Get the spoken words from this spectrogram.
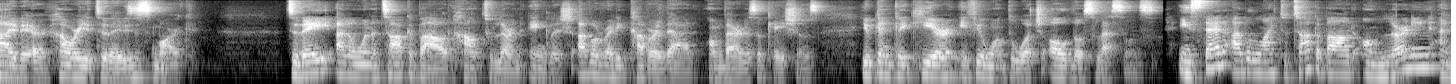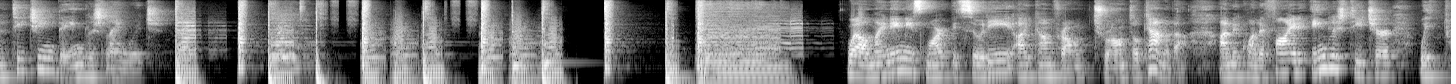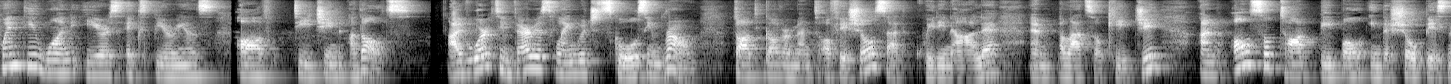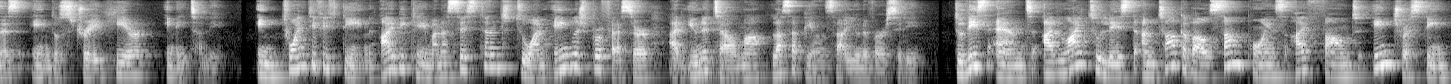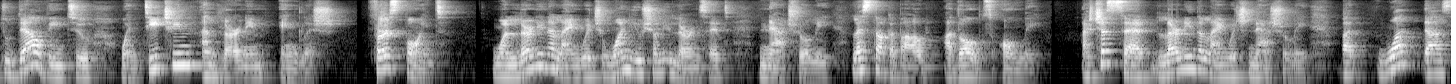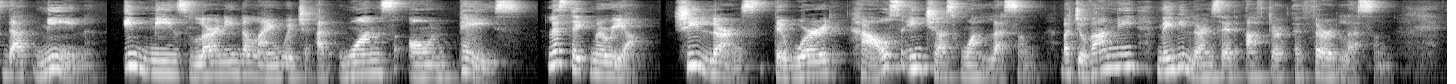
Hi there, how are you today? This is Mark. Today I don't want to talk about how to learn English. I've already covered that on various occasions. You can click here if you want to watch all those lessons. Instead, I would like to talk about on learning and teaching the English language. Well, my name is Mark Pizzuti. I come from Toronto, Canada. I'm a qualified English teacher with 21 years experience of teaching adults. I've worked in various language schools in Rome, taught government officials at Quirinale and Palazzo Chigi, and also taught people in the show business industry here in Italy. In 2015, I became an assistant to an English professor at Unitelma La Sapienza University. To this end, I'd like to list and talk about some points I found interesting to delve into when teaching and learning English. First point. When learning a language, one usually learns it naturally. Let's talk about adults only. I just said learning the language naturally, but what does that mean? It means learning the language at one's own pace. Let's take Maria. She learns the word house in just one lesson but Giovanni maybe learns it after a third lesson.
